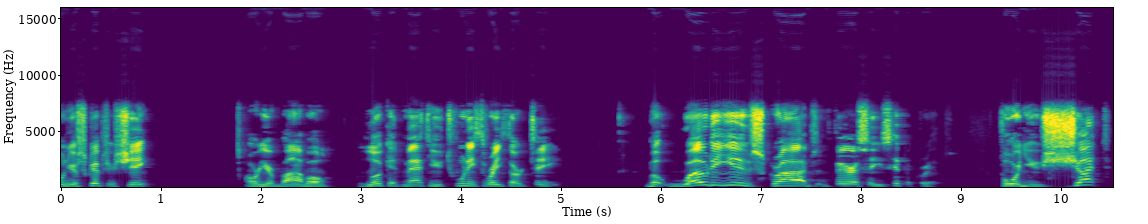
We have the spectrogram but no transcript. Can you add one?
On your scripture sheet or your Bible, look at Matthew 23 13. But woe to you, scribes and Pharisees, hypocrites, for you shut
